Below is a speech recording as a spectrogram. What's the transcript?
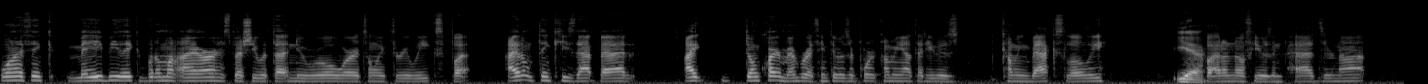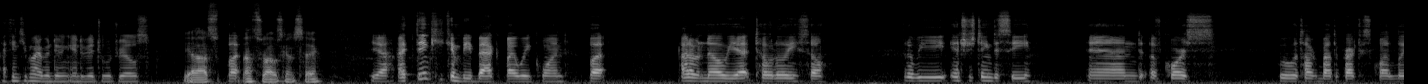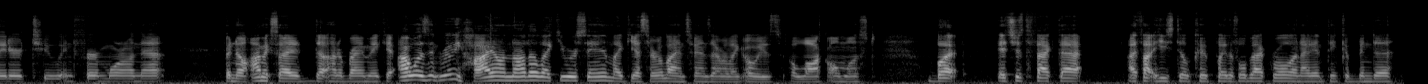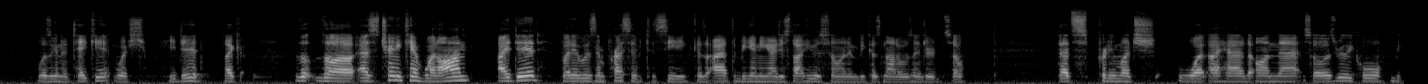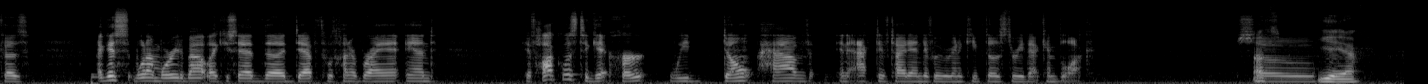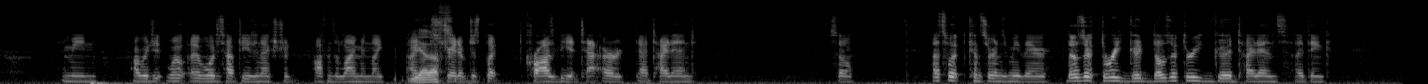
Well, I think maybe they could put him on IR, especially with that new rule where it's only three weeks. But I don't think he's that bad. I don't quite remember. I think there was a report coming out that he was coming back slowly, Yeah, but I don't know if he was in pads or not. I think he might have been doing individual drills. yeah, that's But- that's what I was gonna say. Yeah, I think he can be back by week one, but I don't know yet totally. So it'll be interesting to see. And of course, we will talk about the practice squad later to infer more on that. But no, I'm excited that Hunter Bryant make it. I wasn't really high on Nauta like you were saying. Like yes, there were Lions fans that were like, "Oh, he's a lock almost," but it's just the fact that I thought he still could play the fullback role, and I didn't think Cabinda was gonna take it, which he did. Like the the as training camp went on, I did, but it was impressive to see because at the beginning I just thought he was filling in because Nauta was injured. So that's pretty much what I had on that. So it was really cool because I guess what I'm worried about, like you said, the depth with Hunter Bryant, and if Hawk was to get hurt, we don't have an active tight end if we were going to keep those three that can block. So Yeah, I mean, are we just, we'll, we'll just have to use an extra offensive lineman. Like Yeah, that's- straight up just put Crosby at ta- or at tight end. So that's what concerns me there. Those are three good. Those are three good tight ends, I think.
